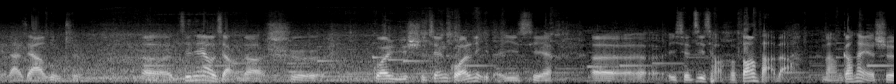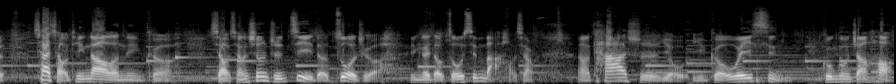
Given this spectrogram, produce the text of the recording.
给大家录制。呃，今天要讲的是关于时间管理的一些呃一些技巧和方法吧。那刚才也是恰巧听到了那个《小强升职记》的作者，应该叫邹鑫吧，好像。然后他是有一个微信公共账号。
